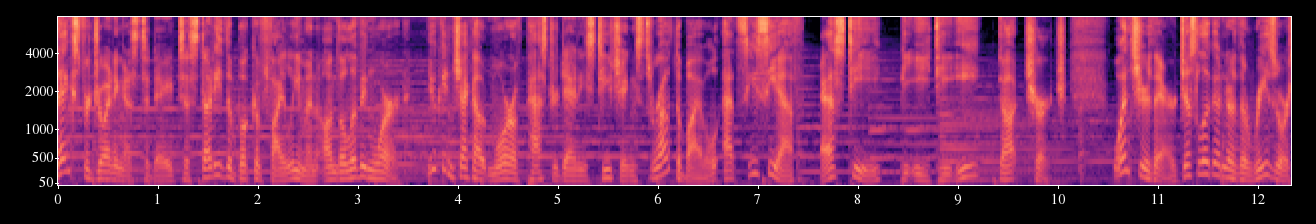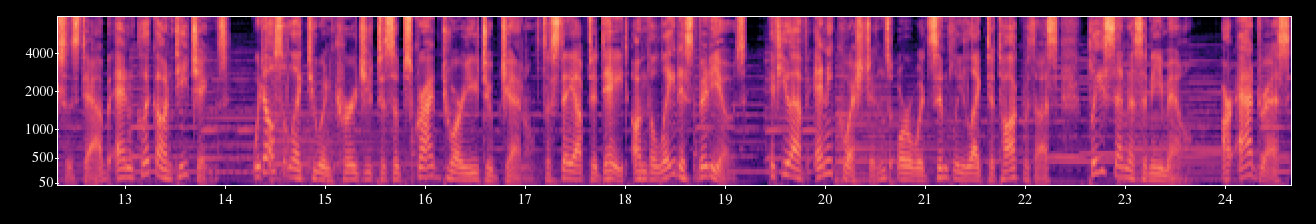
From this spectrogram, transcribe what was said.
Thanks for joining us today to study the book of Philemon on the Living Word. You can check out more of Pastor Danny's teachings throughout the Bible at ccfstpete.church. Once you're there, just look under the Resources tab and click on Teachings. We'd also like to encourage you to subscribe to our YouTube channel to stay up to date on the latest videos. If you have any questions or would simply like to talk with us, please send us an email. Our address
